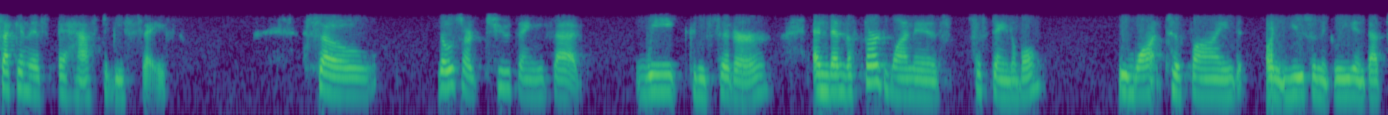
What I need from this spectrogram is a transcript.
Second is it has to be safe. So those are two things that we consider. And then the third one is sustainable. We want to find or use an ingredient that's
